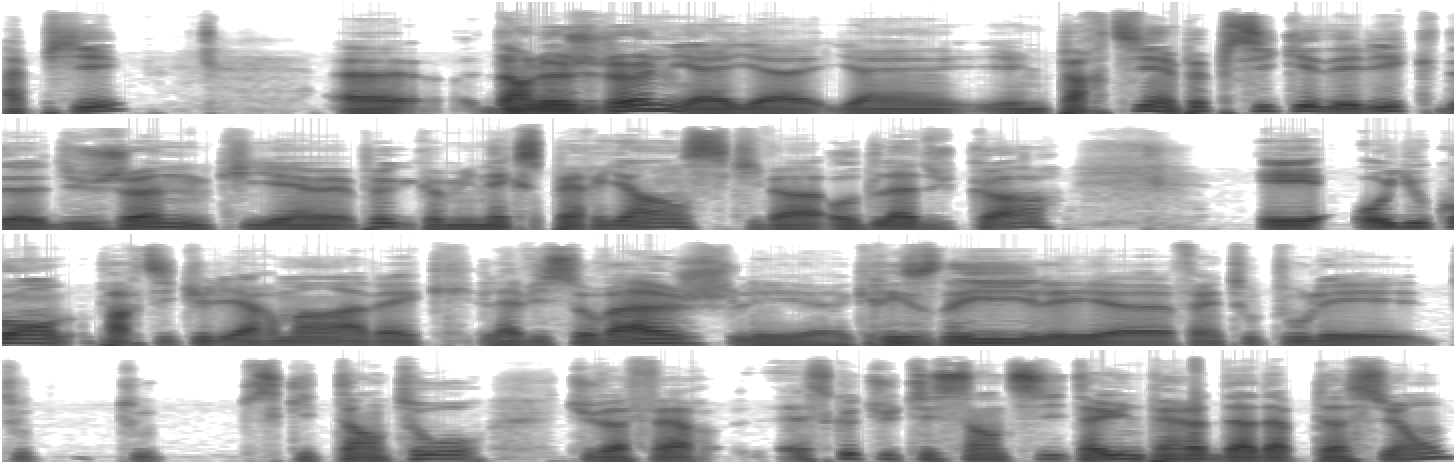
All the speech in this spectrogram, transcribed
à pied, euh, dans le mhm. jeûne, il y a, une partie un peu psychédélique du jeûne qui est un peu comme une expérience qui va au-delà du corps. Et au Yukon particulièrement avec la vie sauvage, les euh, grizzlies, les, euh, enfin tout, les, tout, tout ce qui t'entoure, tu vas faire... Est-ce que tu t'es senti... Tu as eu une période d'adaptation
